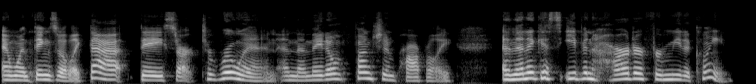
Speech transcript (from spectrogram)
And when things are like that, they start to ruin and then they don't function properly. And then it gets even harder for me to clean.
